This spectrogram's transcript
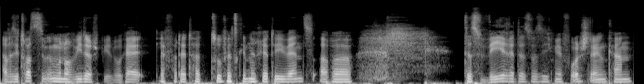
aber sie trotzdem immer noch wieder spielt. Okay, Left 4 Dead hat zufallsgenerierte Events, aber das wäre das, was ich mir vorstellen kann.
